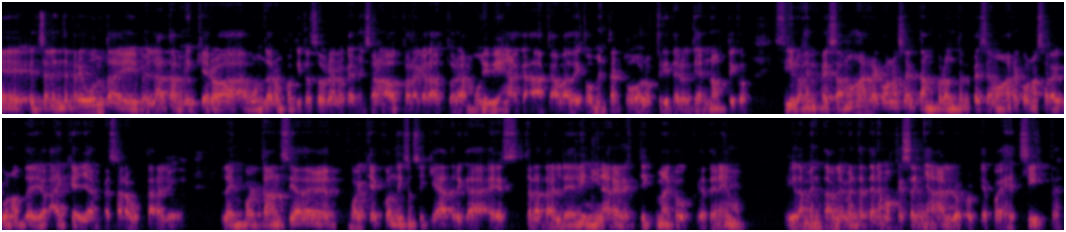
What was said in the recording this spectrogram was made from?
Eh, excelente pregunta y verdad también quiero abundar un poquito sobre lo que menciona la doctora, que la doctora muy bien acaba de comentar todos los criterios diagnósticos. Si los empezamos a reconocer, tan pronto empecemos a reconocer algunos de ellos, hay que ya empezar a buscar ayuda. La importancia de cualquier condición psiquiátrica es tratar de eliminar el estigma que, tenemos y lamentablemente tenemos que señalarlo porque pues existe.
